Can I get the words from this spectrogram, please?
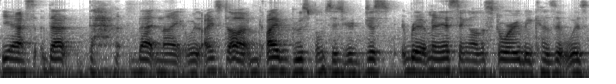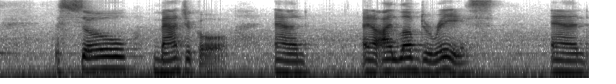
Yes, that that, that night. I still I have goosebumps as you're just reminiscing on the story because it was so magical, and and I love to race, and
